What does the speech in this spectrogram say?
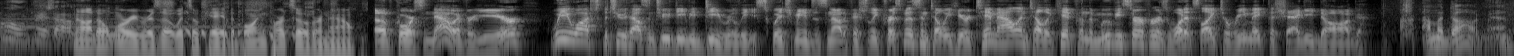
Oh, Rizzo. No, don't worry, Rizzo, it's okay, the boring part's over now. Of course, now every year, we watch the 2002 DVD release, which means it's not officially Christmas until we hear Tim Allen tell a kid from the movie Surfers what it's like to remake the Shaggy Dog. I'm a dog, man.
